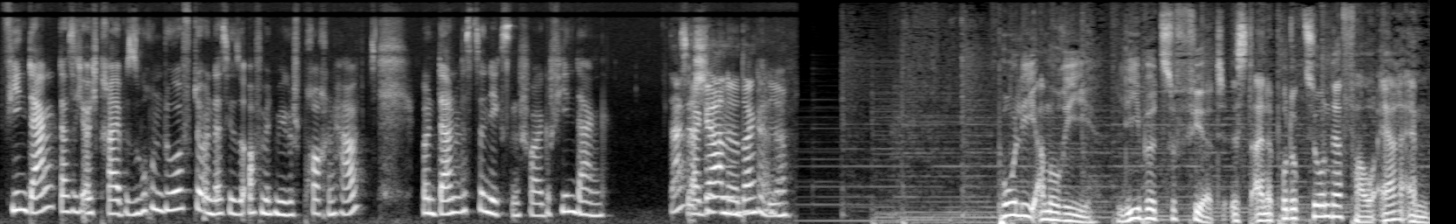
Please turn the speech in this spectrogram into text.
Vielen Dank, dass ich euch drei besuchen durfte und dass ihr so offen mit mir gesprochen habt. Und dann bis zur nächsten Folge. Vielen Dank. Dankeschön. Sehr gerne, danke dir. Polyamorie, Liebe zu viert ist eine Produktion der VRM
